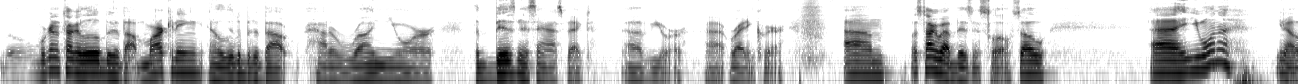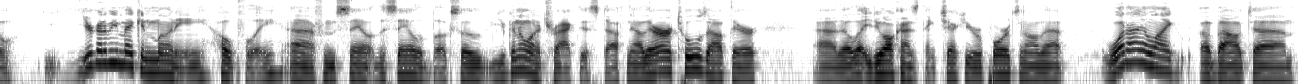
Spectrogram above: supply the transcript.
we're going to talk a little bit about marketing and a little bit about how to run your the business aspect of your uh, writing career. Um, let's talk about business a little. So, uh, you want to, you know, you're going to be making money, hopefully, uh, from the sale the sale of books. So you're going to want to track this stuff. Now there are tools out there. Uh, they'll let you do all kinds of things, check your reports and all that. What I like about um,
